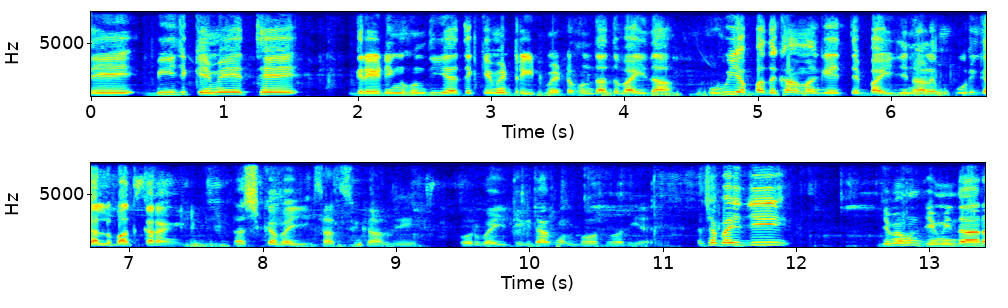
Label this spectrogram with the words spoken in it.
ਤੇ ਬੀਜ ਕਿਵੇਂ ਇੱਥੇ ਗ੍ਰੇਡਿੰਗ ਹੁੰਦੀ ਹੈ ਤੇ ਕਿਵੇਂ ਟ੍ਰੀਟਮੈਂਟ ਹੁੰਦਾ ਦਵਾਈ ਦਾ ਉਹ ਵੀ ਆਪਾਂ ਦਿਖਾਵਾਂਗੇ ਤੇ ਬਾਈ ਜੀ ਨਾਲ ਪੂਰੀ ਗੱਲਬਾਤ ਕਰਾਂਗੇ। ਸਤਿ ਸ਼੍ਰੀ ਅਕਾਲ ਬਾਈ ਜੀ। ਸਤਿ ਸ਼੍ਰੀ ਅਕਾਲ ਜੀ। ਹੋਰ ਬਾਈ ਠੀਕ ਠਾਕ ਹੋ? ਬਹੁਤ ਵਧੀਆ ਜੀ। ਅੱਛਾ ਬਾਈ ਜੀ ਜਿਵੇਂ ਹੁਣ ਜ਼ਿਮੀਂਦਾਰ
